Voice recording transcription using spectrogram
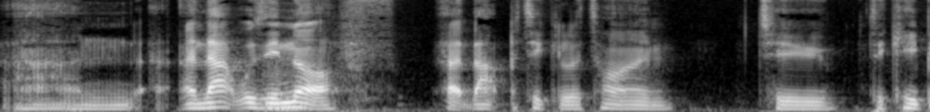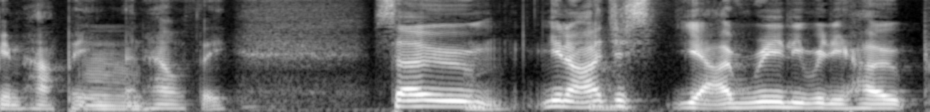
And and that was mm. enough at that particular time to to keep him happy mm. and healthy. So mm. you know, I just yeah, I really really hope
